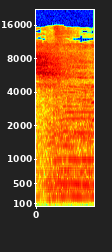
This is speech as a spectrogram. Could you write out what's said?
Yes.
